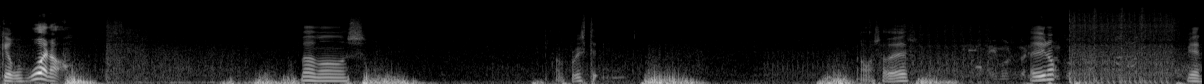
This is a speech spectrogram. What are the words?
¡Qué bueno! Vamos. Vamos por este. Vamos a ver. Ahí no. Bien.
